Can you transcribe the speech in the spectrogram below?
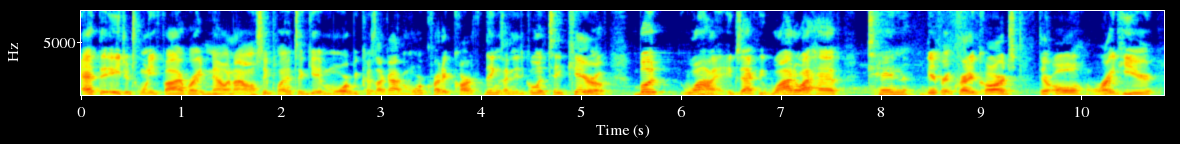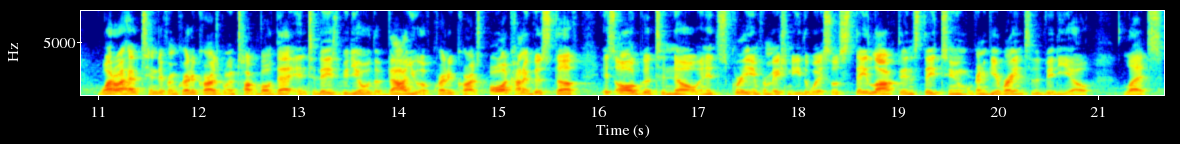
at the age of 25 right now and I honestly plan to get more because I got more credit card things I need to go and take care of. But why exactly? Why do I have 10 different credit cards. They're all right here. Why do I have 10 different credit cards? We're going to talk about that in today's video, the value of credit cards, all that kind of good stuff. It's all good to know, and it's great information either way. So stay locked in, stay tuned. We're going to get right into the video. Let's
